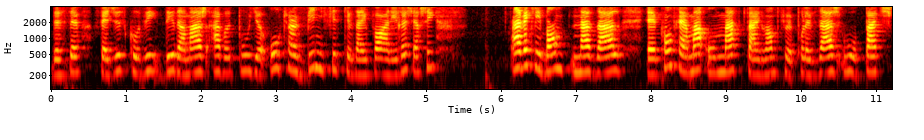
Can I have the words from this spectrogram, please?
de ça. Vous faites juste causer des dommages à votre peau. Il n'y a aucun bénéfice que vous allez pouvoir aller rechercher avec les bandes nasales, euh, contrairement au masque par exemple pour le visage ou au patch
